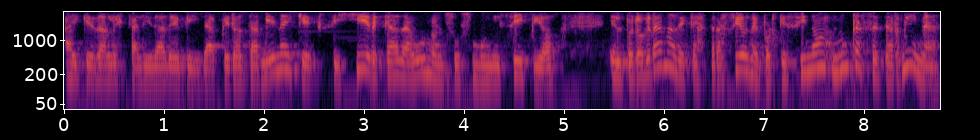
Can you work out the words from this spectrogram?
hay que darles calidad de vida, pero también hay que exigir cada uno en sus municipios el programa de castraciones, porque si no, nunca se termina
